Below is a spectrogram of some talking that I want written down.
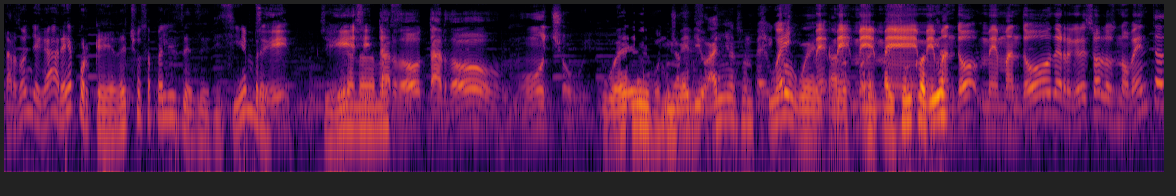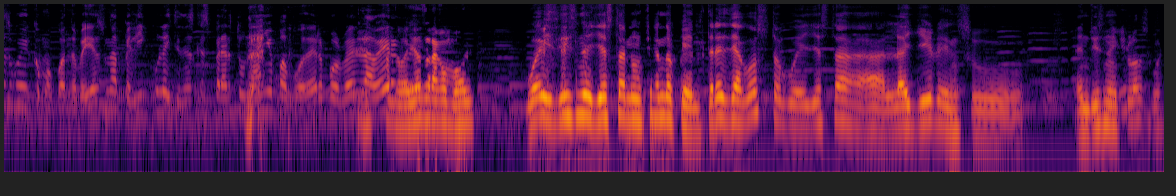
Tardó en llegar, ¿eh? Porque de hecho esa peli es desde diciembre. Sí, Sí, sí, tardó, tardó mucho, güey. Güey, medio año es un chingo, Güey, güey. me, me, me, me, 45 me días. mandó, me mandó de regreso a los noventas, güey, como cuando veías una película y tenías que esperarte un año para poder volverla a ver, Cuando güey. veías Dragon Ball. Güey, Disney ya está anunciando que el 3 de agosto, güey, ya está Lightyear en su... En Disney Sí. Plus, güey.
